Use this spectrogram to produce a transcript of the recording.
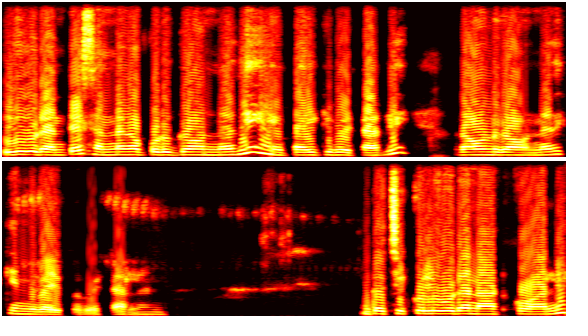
ఇది కూడా అంతే సన్నగా పొడుగ్గా ఉన్నది పైకి పెట్టాలి రౌండ్గా ఉన్నది కింది వైపు పెట్టాలండి. ఇంకా చిక్కులు కూడా నాటుకోవాలి.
